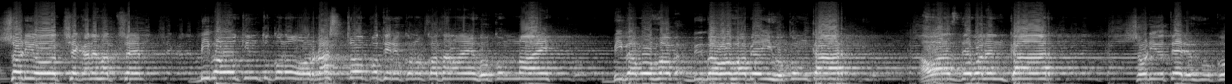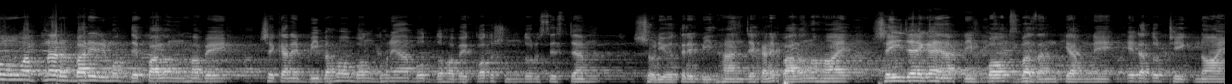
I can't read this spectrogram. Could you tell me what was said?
শরীয়ত সেখানে হচ্ছে, বিবাহ কিন্তু কোনো রাষ্ট্রপতির কোনো কথা নয়, হুকুম নয়। বিবাহ হবে বিবাহ হবে এই হুকুম কার? আওয়াজ দিয়ে বলেন কার? শরীয়তের হুকুম আপনার বাড়ির মধ্যে পালন হবে, সেখানে বিবাহ বন্ধনে আবদ্ধ হবে। কত সুন্দর সিস্টেম। শরীয়তের বিধান যেখানে পালন হয়, সেই জায়গায় আপনি বক্স বাজান কেমনে? এটা তো ঠিক নয়।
